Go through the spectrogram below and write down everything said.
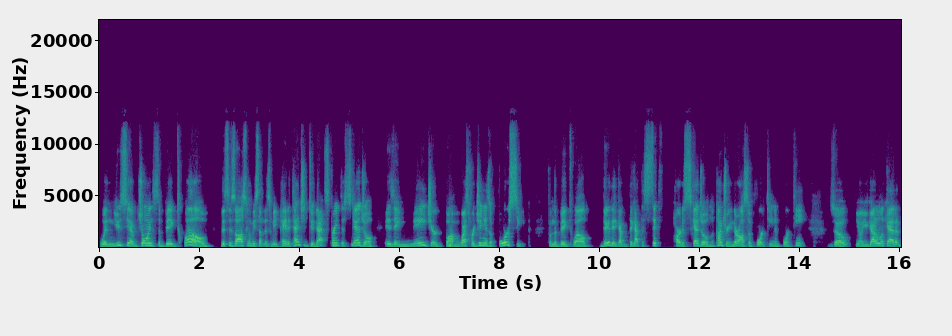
when UCF joins the Big 12, this is also going to be something that's going to be paid attention to. That strength of schedule is a major bump. West Virginia is a four seed from the Big 12. They, they got they got the sixth hardest schedule in the country, and they're also 14 and 14. So, you know, you got to look at it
